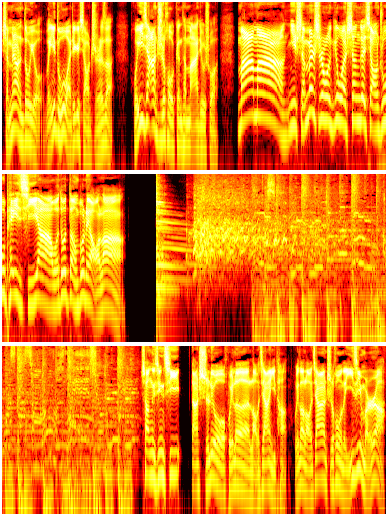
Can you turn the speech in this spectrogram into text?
什么样的都有。唯独我这个小侄子回家之后跟他妈就说：“妈妈，你什么时候给我生个小猪佩奇呀？我都等不了了。”上个星期，大石榴回了老家一趟。回到老家之后呢，一进门啊，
